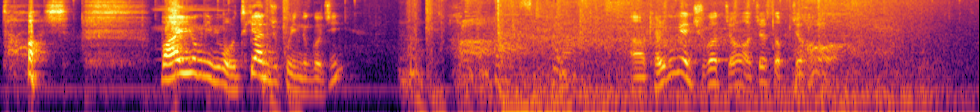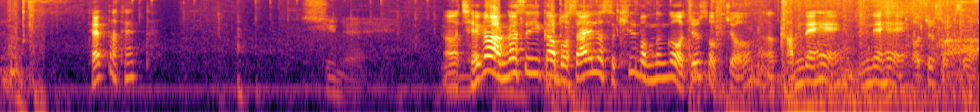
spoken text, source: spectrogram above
씨. 마이 형님 이거 어떻게 안 죽고 있는 거지? 어 결국엔 죽었죠. 어쩔 수 없죠 됐다 됐다. 어, 제가 안 갔으니까 뭐 사일러스 킬 먹는 거 어쩔 수 없죠. 어, 감내해 인내해 어쩔 수 없어.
